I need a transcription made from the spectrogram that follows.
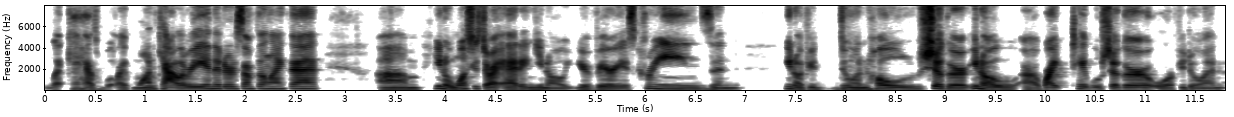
like has like one calorie in it or something like that. Um, you know, once you start adding, you know, your various creams and you know, if you're doing whole sugar, you know, uh, white table sugar, or if you're doing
